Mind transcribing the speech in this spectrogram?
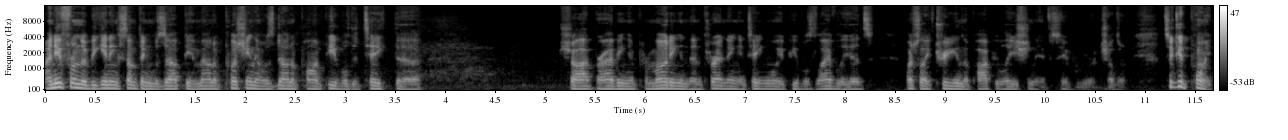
I knew from the beginning something was up. The amount of pushing that was done upon people to take the shot, bribing and promoting, and then threatening and taking away people's livelihoods, much like treating the population as if we were children. It's a good point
